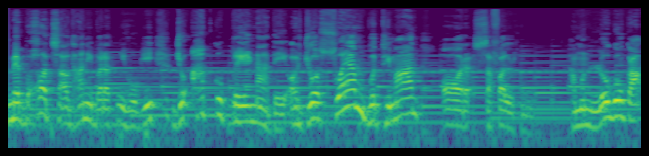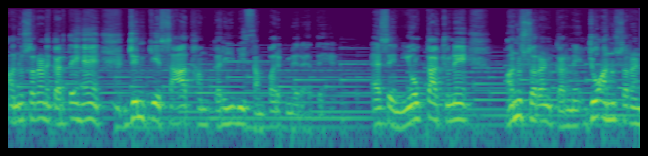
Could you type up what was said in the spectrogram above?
में बहुत सावधानी बरतनी होगी जो आपको प्रेरणा दे और जो स्वयं बुद्धिमान और सफल हों। हम उन लोगों का अनुसरण करते हैं जिनके साथ हम करीबी संपर्क में रहते हैं। ऐसे नियोक्ता चुने, अनुसरण करने, जो अनुसरण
